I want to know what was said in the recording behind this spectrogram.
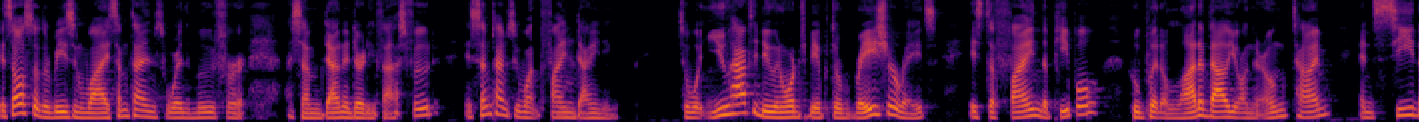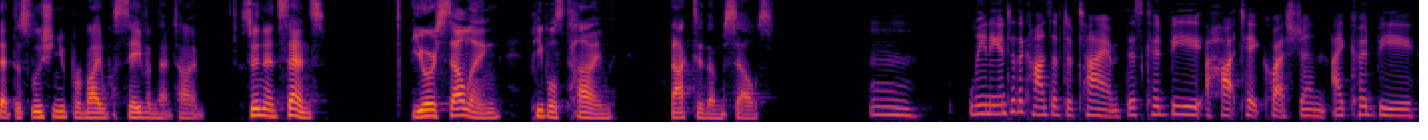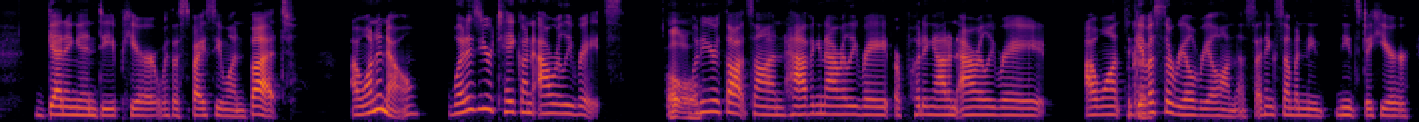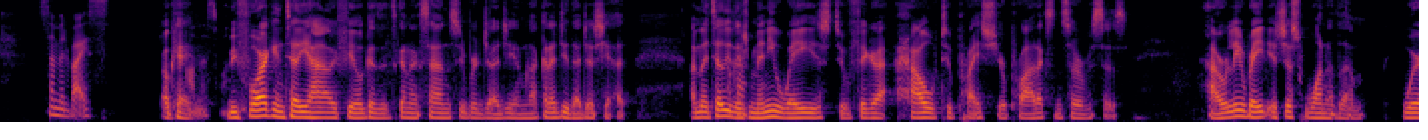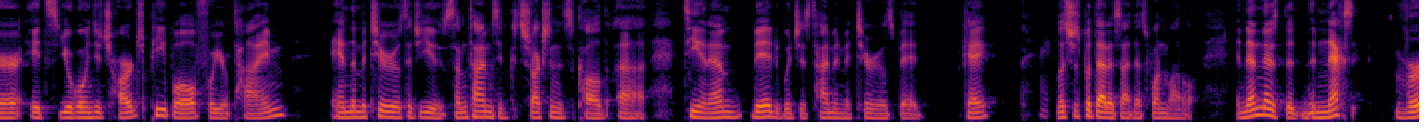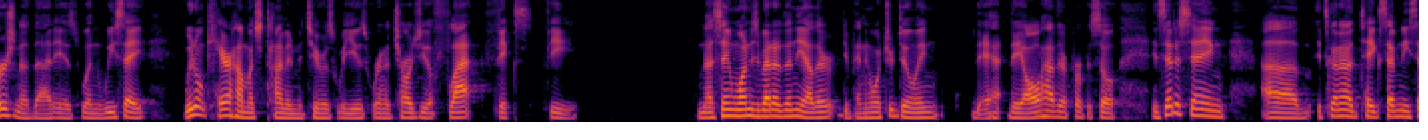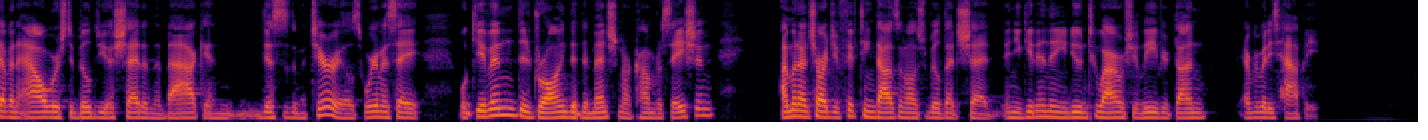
It's also the reason why sometimes we're in the mood for some down and dirty fast food, and sometimes we want fine dining. So, what you have to do in order to be able to raise your rates is to find the people who put a lot of value on their own time and see that the solution you provide will save them that time. So, in that sense, you're selling people's time back to themselves. Mm. Leaning into the concept of time, this could be a hot take question. I could be getting in deep here with a spicy one, but I want to know what is your take on hourly rates? Uh-oh. What are your thoughts on having an hourly rate or putting out an hourly rate? I want to okay. give us the real, real on this. I think somebody need, needs to hear some advice. Okay. On this one. Before I can tell you how I feel, because it's going to sound super judgy, I'm not going to do that just yet. I'm going to tell you okay. there's many ways to figure out how to price your products and services. Hourly rate is just one of them where it's you're going to charge people for your time and the materials that you use. Sometimes in construction it's called uh, T&M bid, which is time and materials bid. Okay, right. let's just put that aside. That's one model, and then there's the the next version of that is when we say we don't care how much time and materials we use. We're going to charge you a flat fixed fee. I'm not saying one is better than the other, depending on what you're doing. They, they all have their purpose. So instead of saying um, it's going to take 77 hours to build you a shed in the back and this is the materials, we're going to say, well, given the drawing, the dimension, our conversation, I'm going to charge you $15,000 to build that shed. And you get in there, you do in two hours, you leave, you're done. Everybody's happy.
